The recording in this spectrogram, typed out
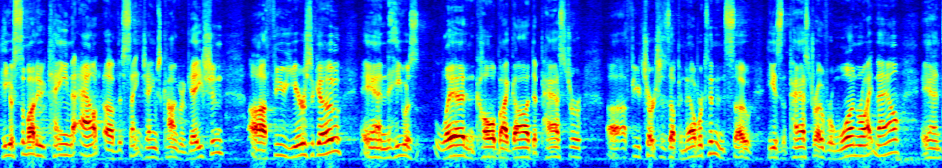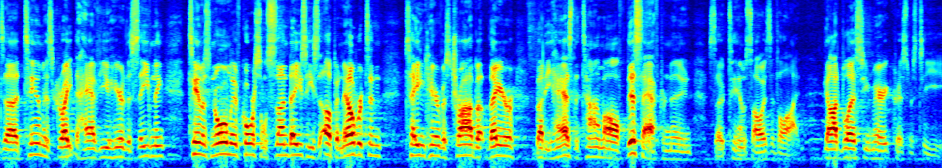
he was somebody who came out of the St. James congregation uh, a few years ago, and he was led and called by God to pastor uh, a few churches up in Elberton, and so he is the pastor over one right now. And uh, Tim, it's great to have you here this evening. Tim is normally, of course, on Sundays, he's up in Elberton taking care of his tribe up there, but he has the time off this afternoon. So, Tim, it's always a delight. God bless you. Merry Christmas to you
